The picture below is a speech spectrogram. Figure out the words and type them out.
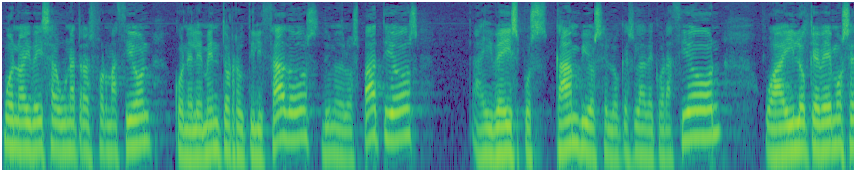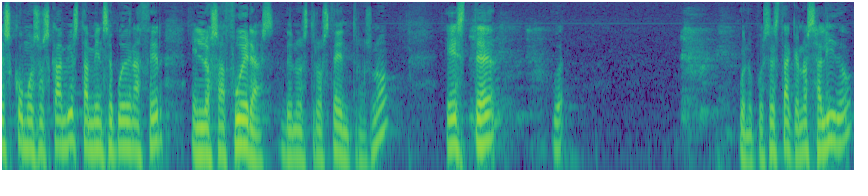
Bueno, ahí veis alguna transformación con elementos reutilizados de uno de los patios, ahí veis pues, cambios en lo que es la decoración, o ahí lo que vemos es cómo esos cambios también se pueden hacer en los afueras de nuestros centros. ¿no? Este, bueno, pues esta que no ha salido,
